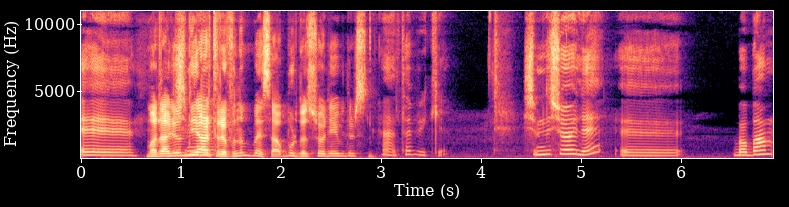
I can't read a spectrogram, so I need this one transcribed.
e, Madalyonun Şimdi- diğer tarafını mesela burada söyleyebilirsin. ha tabii ki. Şimdi şöyle, e, babam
